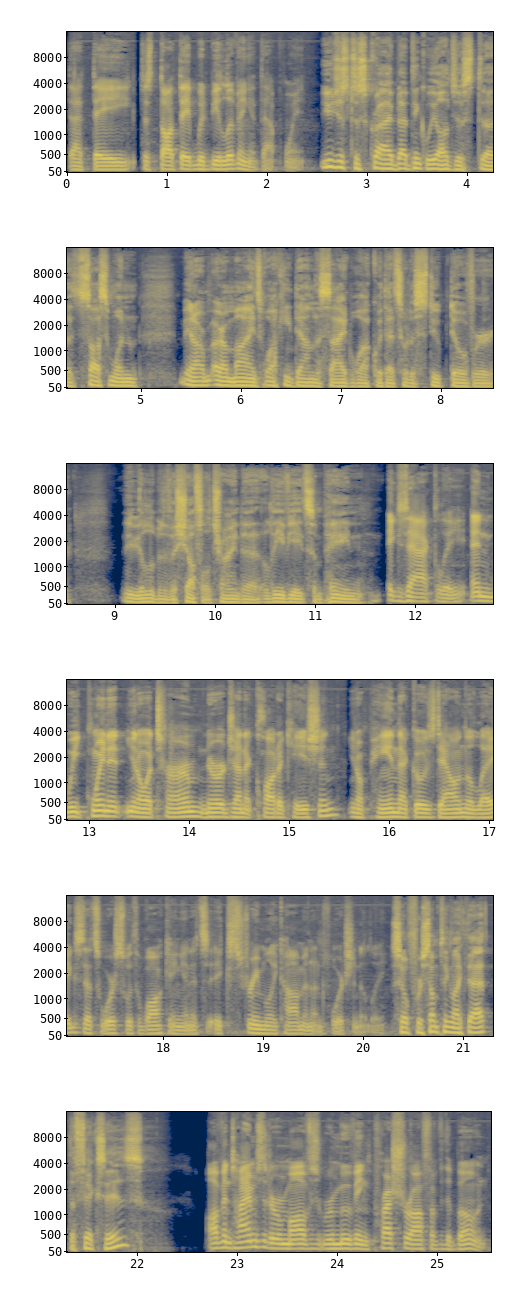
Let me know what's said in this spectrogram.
that they just thought they would be living at that point. You just described, I think we all just uh, saw someone in our, our, minds walking down the sidewalk with that sort of stooped over, maybe a little bit of a shuffle trying to alleviate some pain. Exactly. And we coined you know, a term, neurogenic claudication, you know, pain that goes down the legs. That's worse with walking and it's extremely common, unfortunately. So for something like that, the fix is? Oftentimes it involves removing pressure off of the bone.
